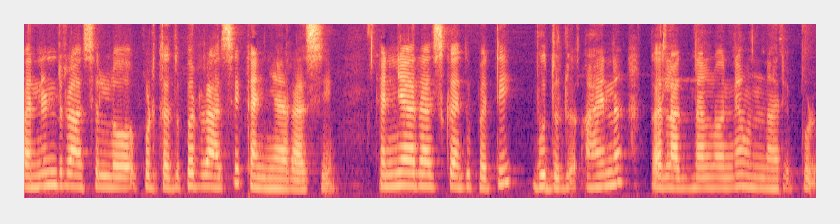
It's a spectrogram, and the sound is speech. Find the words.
పన్నెండు రాశుల్లో ఇప్పుడు తదుపరి రాశి కన్యారాశి కన్యారాశికి అధిపతి బుధుడు. ఆయన లగ్నంలోనే ఉన్నారు ఇప్పుడు.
